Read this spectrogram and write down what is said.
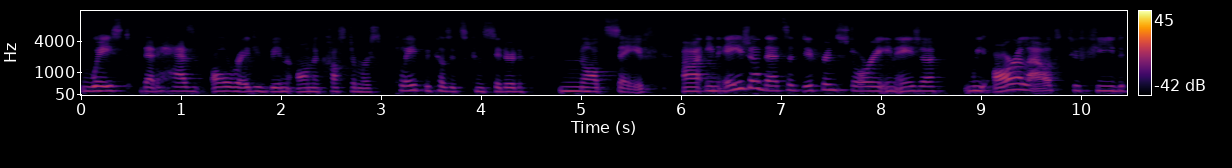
waste that has already been on a customer's plate because it's considered not safe. Uh, in Asia, that's a different story. In Asia, we are allowed to feed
